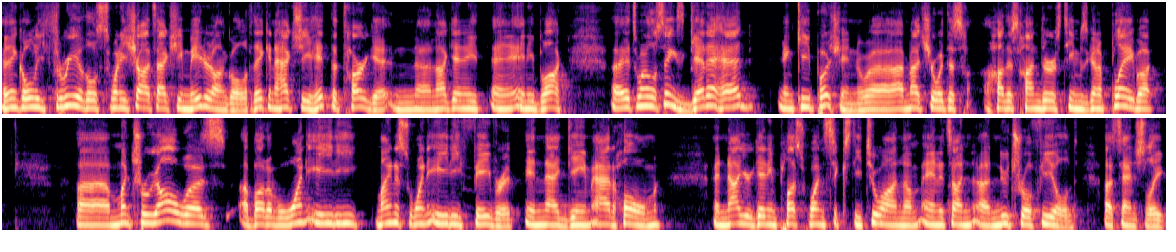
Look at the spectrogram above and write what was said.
I think only three of those 20 shots actually made it on goal. If they can actually hit the target and uh, not get any any block, uh, it's one of those things. Get ahead and keep pushing. Uh, I'm not sure what this how this Honduras team is going to play, but uh, Montreal was about a 180 minus 180 favorite in that game at home, and now you're getting plus 162 on them, and it's on a neutral field essentially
